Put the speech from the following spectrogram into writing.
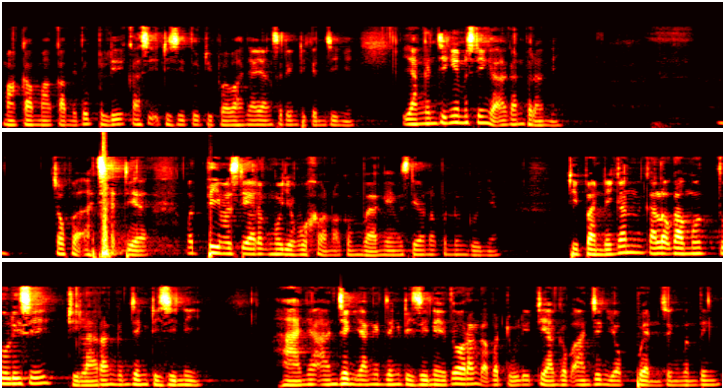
makam-makam itu beli kasih di situ di bawahnya yang sering dikencingi. Yang kencingi mesti nggak akan berani. Coba aja dia, wedi mesti harap nguyuh ono kembangnya, mesti ono penunggunya. Dibandingkan kalau kamu tulisi dilarang kencing di sini. Hanya anjing yang kencing di sini itu orang nggak peduli, dianggap anjing ya ben, sing penting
